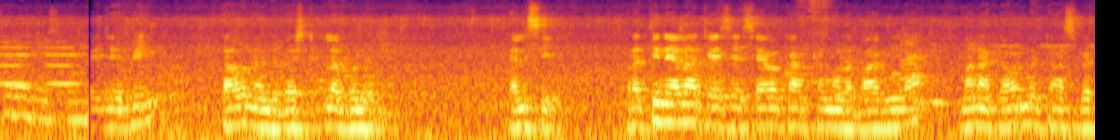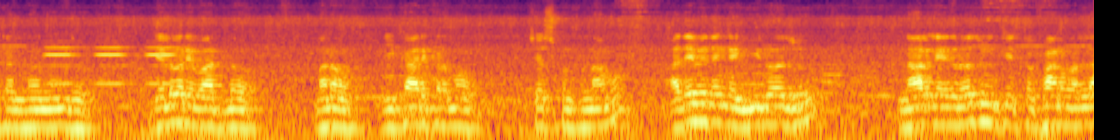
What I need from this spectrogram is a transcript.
సెలవు తీసుకున్నాను బీజేపీ టౌన్ అండ్ వెస్ట్ క్లబ్ను కలిసి ప్రతి నెల చేసే సేవ కార్యక్రమంలో భాగంగా మన గవర్నమెంట్ హాస్పిటల్లో ముందు డెలివరీ వార్డులో మనం ఈ కార్యక్రమం చేసుకుంటున్నాము. అదేవిధంగా ఈరోజు నాలుగైదు రోజుల నుంచి తుఫాన్ వల్ల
